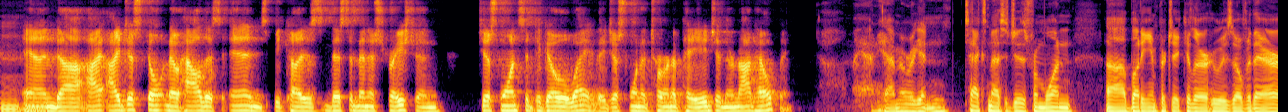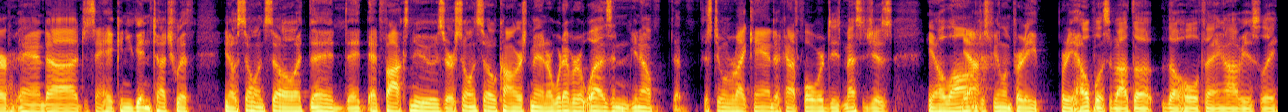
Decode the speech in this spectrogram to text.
Mm-hmm. And uh, I, I just don't know how this ends because this administration just wants it to go away. They just want to turn a page and they're not helping. Oh, man. Yeah. I remember getting text messages from one uh, buddy in particular who is over there and uh, just saying, hey, can you get in touch with you know so and so at the at, Fox News or so and so congressman or whatever it was, and you know just doing what I can to kind of forward these messages you know along. Yeah. Just feeling pretty pretty helpless about the the whole thing, obviously.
